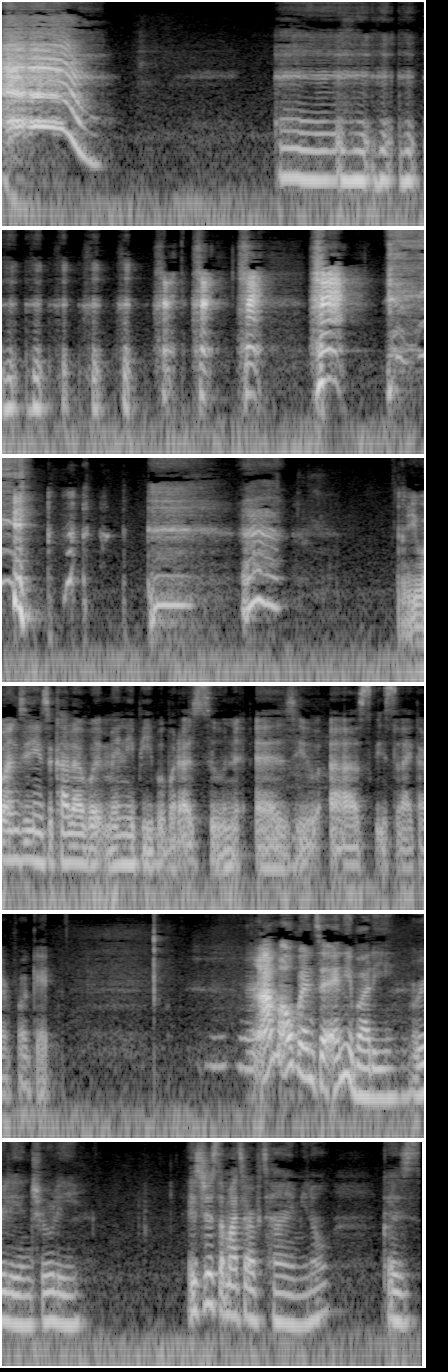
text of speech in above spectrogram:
Ah! you want to use a collab with many people, but as soon as you ask, it's like I forget. I'm open to anybody, really and truly. It's just a matter of time, you know? Because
